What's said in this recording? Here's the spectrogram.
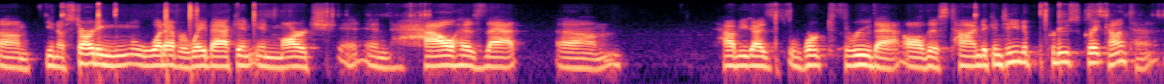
um, you know starting whatever way back in in march and, and how has that um, how have you guys worked through that all this time to continue to produce great content?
